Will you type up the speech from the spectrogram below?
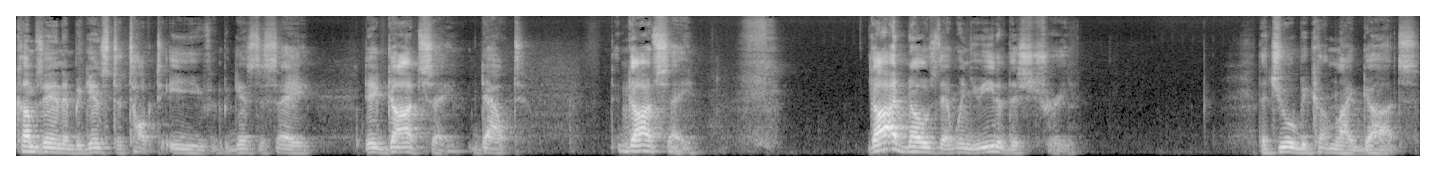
comes in and begins to talk to Eve and begins to say, Did God say? Doubt. Did God say? God knows that when you eat of this tree, that you will become like gods.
